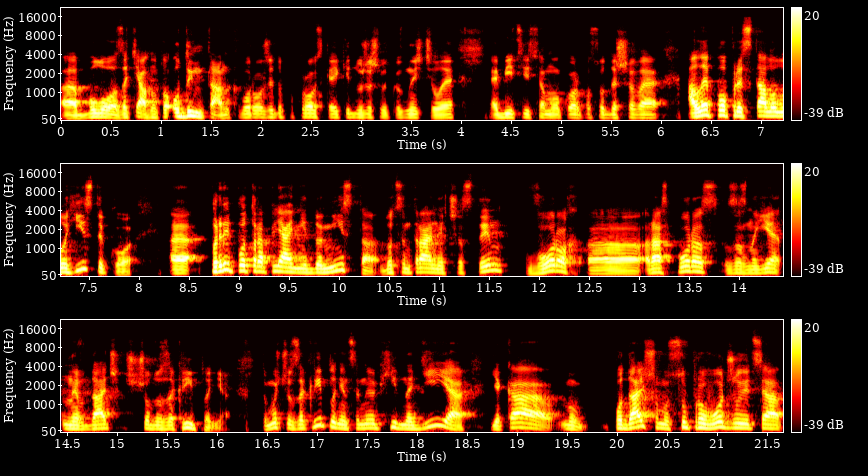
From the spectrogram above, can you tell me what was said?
е, було затягнуто один танк ворожий до Покровська, який дуже швидко знищили е, бійці 7-го корпусу ДШВ. Але, попри сталу логістику, е, при потраплянні до міста до центральних частин. Ворог е, раз по раз зазнає невдач щодо закріплення, тому що закріплення це необхідна дія, яка ну подальшому супроводжується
